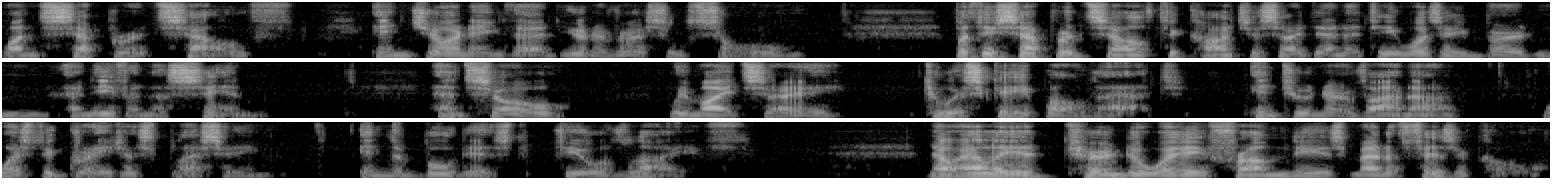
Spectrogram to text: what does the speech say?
one's separate self, in joining that universal soul. But the separate self, the conscious identity, was a burden and even a sin. And so we might say, to escape all that into nirvana was the greatest blessing in the Buddhist view of life. Now Eliot turned away from these metaphysical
